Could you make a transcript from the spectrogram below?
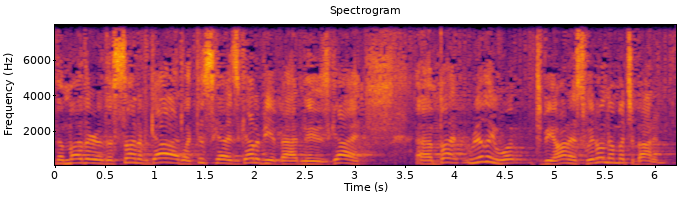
the mother of the Son of God. Like this guy's got to be a bad news guy. Uh, but really, what, to be honest, we don't know much about him.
